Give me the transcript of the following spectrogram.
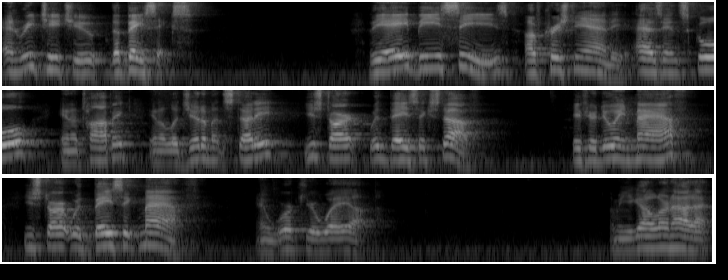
and reteach you the basics. The ABCs of Christianity. As in school, in a topic, in a legitimate study, you start with basic stuff. If you're doing math, you start with basic math and work your way up. I mean, you got to learn how to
